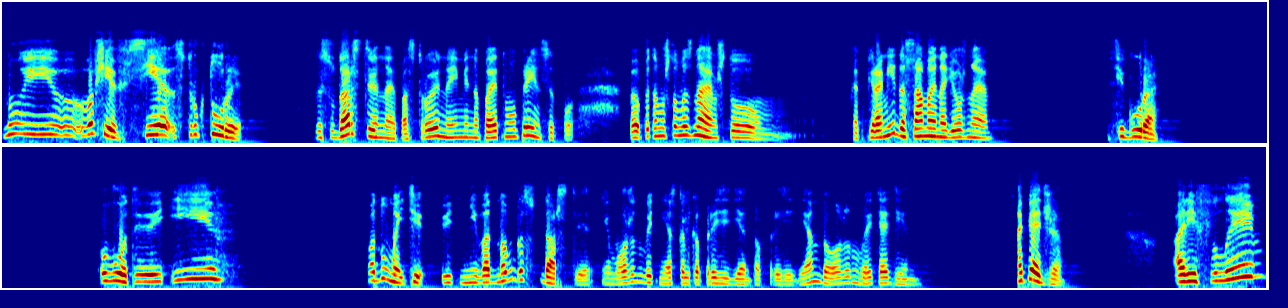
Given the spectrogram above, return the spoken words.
ну и э, вообще все структуры государственные построены именно по этому принципу. Э, потому что мы знаем, что как пирамида самая надежная фигура. Вот, и Подумайте, ведь ни в одном государстве не может быть несколько президентов. Президент должен быть один. Опять же, Арифлейм,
